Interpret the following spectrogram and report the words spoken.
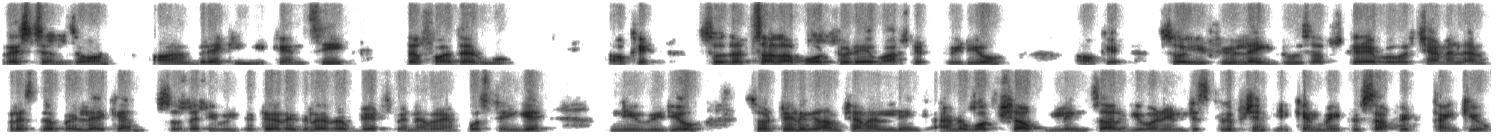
resistance zone. On breaking, you can see the further move. Okay, so that's all about today market video. Okay. So if you like, do subscribe our channel and press the bell icon so that you will get a regular updates whenever I'm posting a new video. So Telegram channel link and workshop links are given in description. You can make use of it. Thank you.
